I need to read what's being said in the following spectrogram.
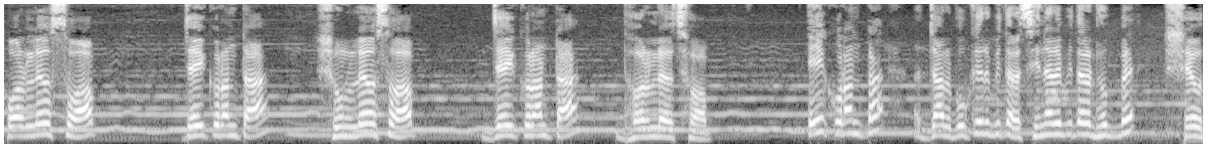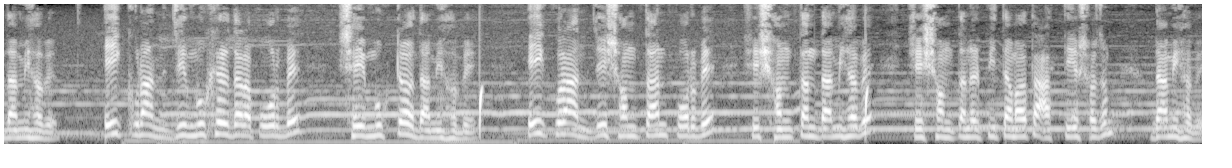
পড়লেও সোয়াব যেই কোরআনটা শুনলেও সোয়াব যেই কোরআনটা ধরলেও সোয়াব এই কোরআনটা যার বুকের ভিতরে সিনারের ভিতরে ঢুকবে, সেও দামি হবে। এই কোরআন যে মুখের দ্বারা পড়বে, সেই মুখটাও দামি হবে। এই কোরআন যে সন্তান পড়বে, সেই সন্তান দামি হবে। সেই সন্তানের পিতামাতা আত্মীয় স্বজন দামি হবে।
